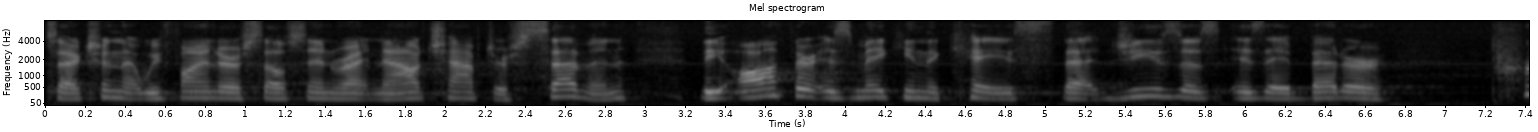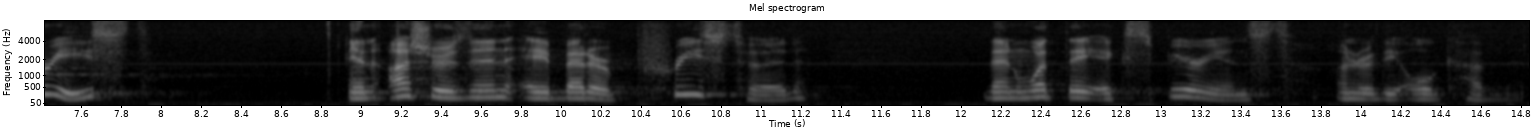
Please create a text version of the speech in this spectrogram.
Section that we find ourselves in right now, chapter 7, the author is making the case that Jesus is a better priest and ushers in a better priesthood than what they experienced under the old covenant.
